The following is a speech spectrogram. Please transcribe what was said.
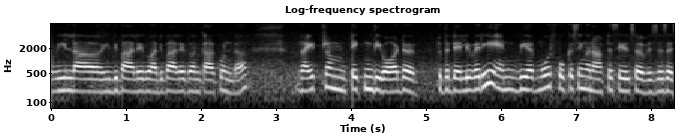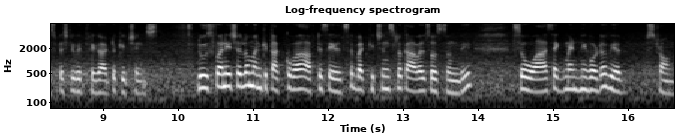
వీళ్ళ ఇది బాగాలేదు అది బాగాలేదు అని కాకుండా right from taking the order to the delivery and we are more focusing on after sale services especially with regard to kitchens loose ఫర్నిచర్లో మనకి తక్కువ ఆఫ్టర్ సేల్స్ బట్ కిచెన్స్లో కావాల్సి వస్తుంది. సో ఆ సెగ్మెంట్ని కూడా వీఆర్ స్ట్రాంగ్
